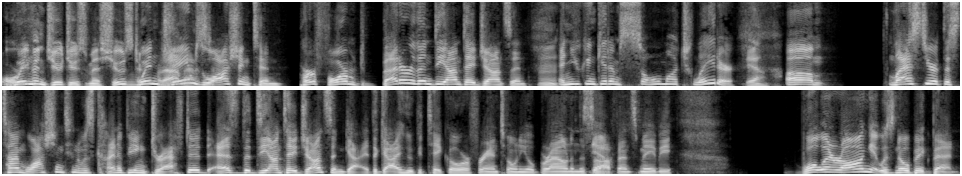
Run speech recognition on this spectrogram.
or When- even Juju Smith Schuster. when James Washington performed better than Diontae Johnson, Mm. and you can get him so much later? Yeah. Um, last year at this time, Washington was kind of being drafted as the Diontae Johnson guy, the guy who could take over for Antonio Brown in this Yeah. offense, maybe. What went wrong? It was no Big Ben.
